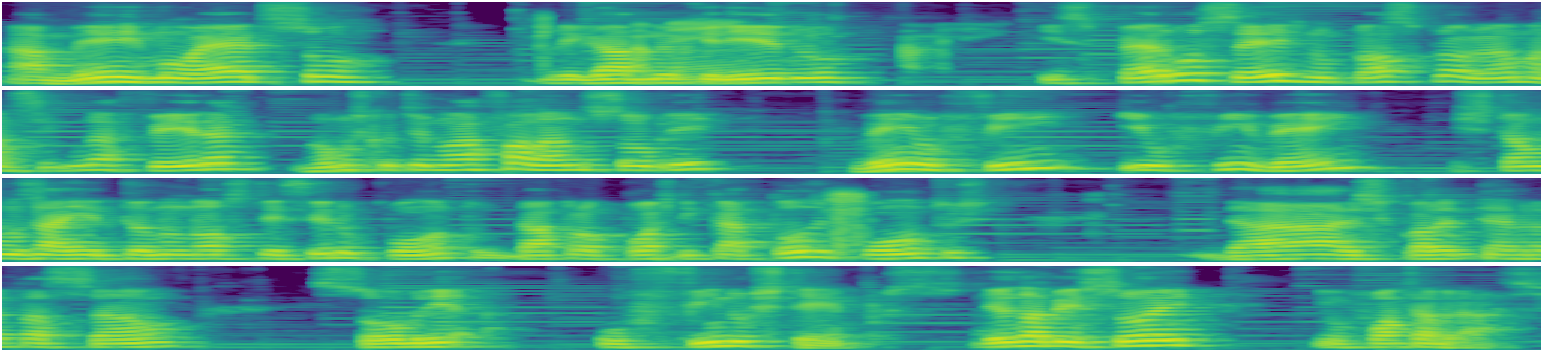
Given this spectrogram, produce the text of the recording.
Amém, irmão Edson. Obrigado, Amém. meu querido. Espero vocês no próximo programa, segunda-feira. Vamos continuar falando sobre Vem o fim e o fim vem Estamos aí entrando no nosso terceiro ponto da proposta de 14 pontos da Escola de Interpretação sobre o fim dos tempos. Deus abençoe e um forte abraço.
